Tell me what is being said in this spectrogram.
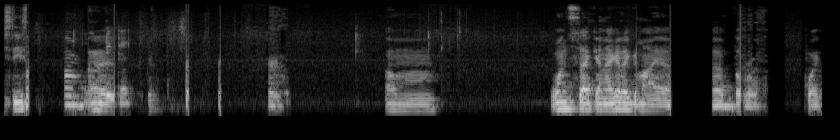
You see some? Uh, good. um, one second, I gotta get my uh, uh, book real quick.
